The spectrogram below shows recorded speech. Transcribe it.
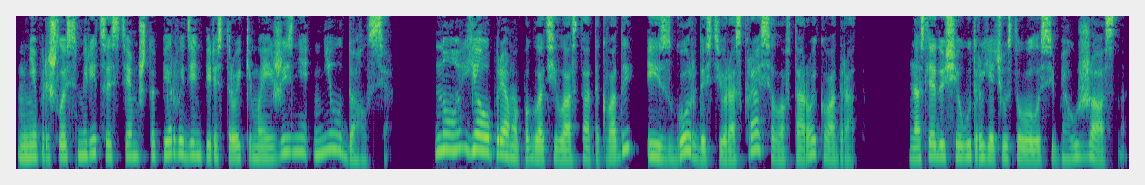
Мне пришлось смириться с тем, что первый день перестройки моей жизни не удался. Но я упрямо поглотила остаток воды и с гордостью раскрасила второй квадрат. На следующее утро я чувствовала себя ужасно,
